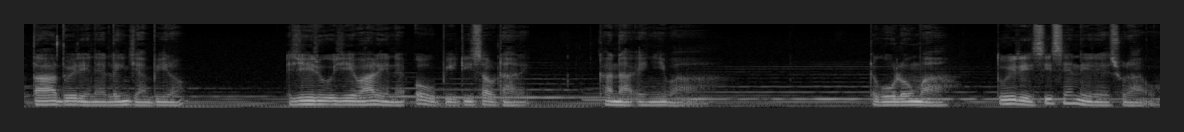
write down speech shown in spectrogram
အသားအသွေးတွေနဲ့လိမ့်ကြံပြီးတော့အရည်တူအရည်ပါးတွေနဲ့အုပ်ပြီးတိဆောက်ထားတဲ့ခန္ဓာအိမ်ကြီးပါတကူလုံးမှာသွေးတွေစီးဆင်းနေတယ်ဆိုတာကို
